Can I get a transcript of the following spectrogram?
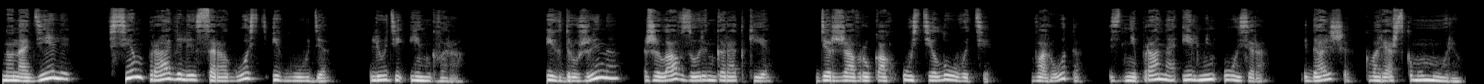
но на деле всем правили Сарагость и Гудя, люди Ингвара. Их дружина жила в Зорин-городке, держа в руках устье Ловоти, ворота с Днепра на Ильмень озеро и дальше к Варяжскому морю.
